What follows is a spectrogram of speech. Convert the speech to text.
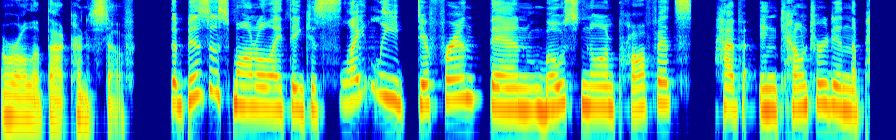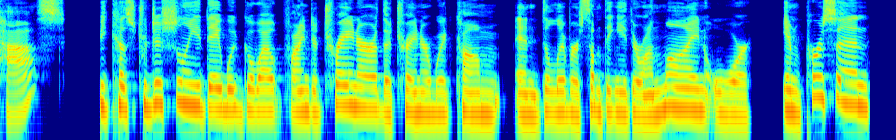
or all of that kind of stuff the business model i think is slightly different than most nonprofits have encountered in the past because traditionally they would go out find a trainer the trainer would come and deliver something either online or in person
